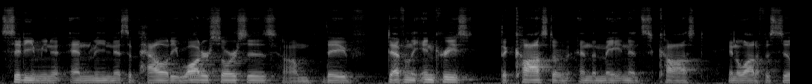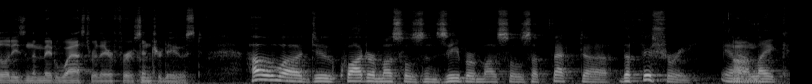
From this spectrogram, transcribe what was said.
city and municipality water sources. Um, they've definitely increased the cost of and the maintenance cost in a lot of facilities in the Midwest where they were first introduced. How uh, do quagga mussels and zebra mussels affect uh, the fishery in um, a lake?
